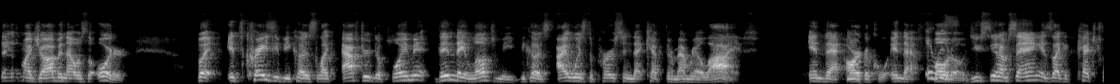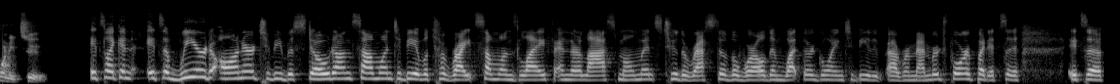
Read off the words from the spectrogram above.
that's my job and that was the order. But it's crazy because like after deployment, then they loved me because I was the person that kept their memory alive in that article, in that it was- photo. Do you see what I'm saying? It's like a catch 22. It's like an it's a weird honor to be bestowed on someone to be able to write someone's life and their last moments to the rest of the world and what they're going to be uh, remembered for but it's a it's a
